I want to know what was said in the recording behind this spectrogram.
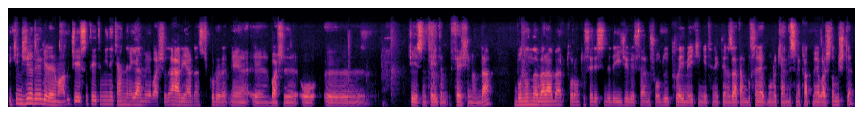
İkinci yarıya gelelim abi. Jason Tatum yine kendine gelmeye başladı. Her yerden skor üretmeye e, başladı o e, Jason Tatum fashion'ında. Bununla beraber Toronto serisinde de iyice göstermiş olduğu playmaking yeteneklerini zaten bu sene bunu kendisine katmaya başlamıştı.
